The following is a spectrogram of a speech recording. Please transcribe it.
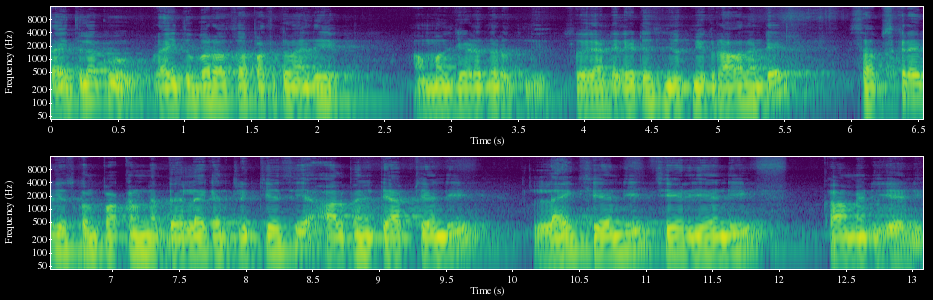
రైతులకు రైతు భరోసా పథకం అనేది అమలు చేయడం జరుగుతుంది. సో ఇలాంటి లేటెస్ట్ న్యూస్ మీకు రావాలంటే సబ్స్క్రైబ్ చేసుకొని పక్కన బెల్ ఐకన్ క్లిక్ చేసి ఆల్ పైన ట్యాప్ చేయండి. లైక్ చేయండి షేర్ చేయండి కామెంట్ చేయండి.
